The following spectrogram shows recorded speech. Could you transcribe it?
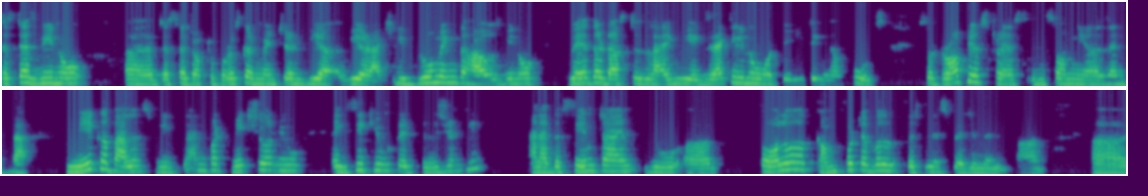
Just as we know, uh, just as Dr. Bhoraskar mentioned, we are we are actually brooming the house. We know where the dust is lying. We exactly know what we're eating in our foods. So drop your stress, insomnias, and make a balanced meal plan, but make sure you execute it diligently. And at the same time, you uh, follow a comfortable fitness regimen. Um, uh,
